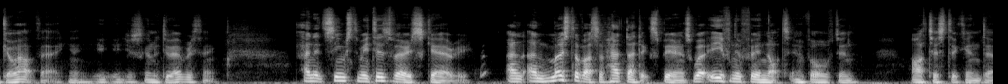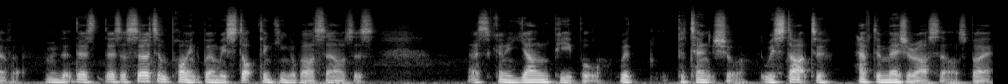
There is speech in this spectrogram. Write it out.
go out there, you know, you, are just going to do everything." And it seems to me it is very scary, and and most of us have had that experience where even if we're not involved in artistic endeavor, I mean, there's there's a certain point when we stop thinking of ourselves as as kind of young people with potential. We start to have to measure ourselves by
